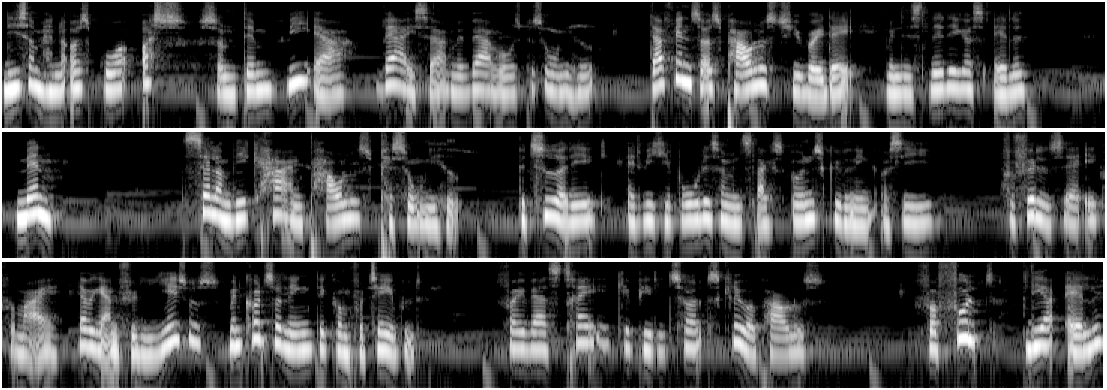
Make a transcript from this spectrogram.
ligesom han også bruger os som dem vi er, hver især med hver vores personlighed. Der findes også Paulus-typer i dag, men det er slet ikke os alle. Men selvom vi ikke har en Paulus-personlighed, betyder det ikke, at vi kan bruge det som en slags undskyldning og sige, forfølgelse er ikke for mig. Jeg vil gerne følge Jesus, men kun så længe det er komfortabelt. For i vers 3, kapitel 12, skriver Paulus, Forfulgt bliver alle,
